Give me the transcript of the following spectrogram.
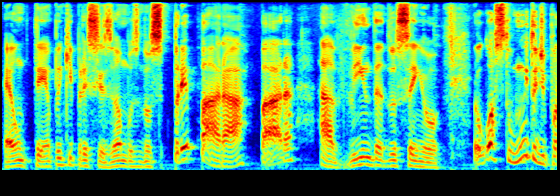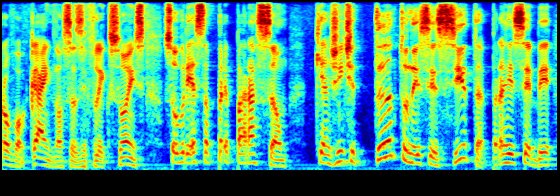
é um tempo em que precisamos nos preparar para a vinda do Senhor. Eu gosto muito de provocar em nossas reflexões sobre essa preparação que a gente tanto necessita para receber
